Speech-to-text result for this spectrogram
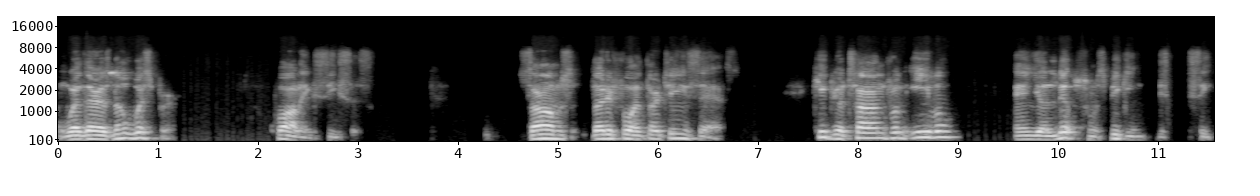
and where there is no whisper, quarreling ceases. Psalms 34 and 13 says, Keep your tongue from evil and your lips from speaking deceit.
